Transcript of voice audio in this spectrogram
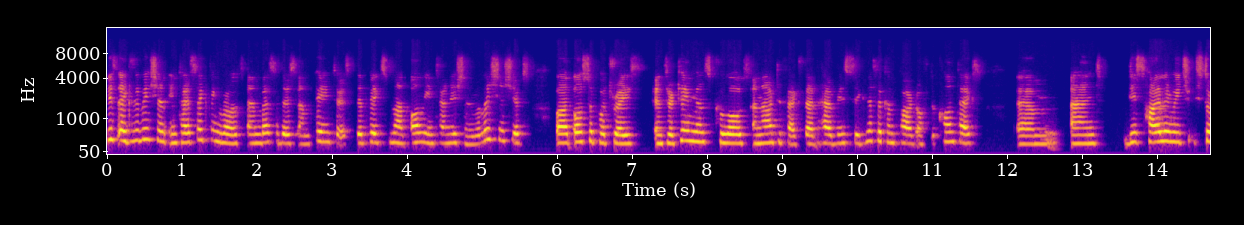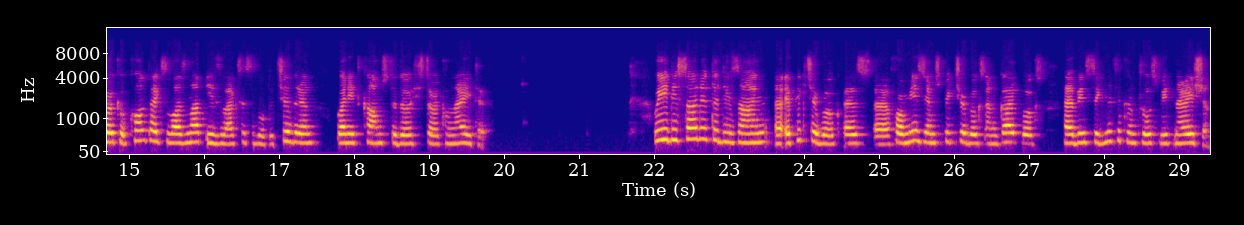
This exhibition, Intersecting Worlds, Ambassadors and Painters, depicts not only international relationships, but also portrays entertainments, clothes, and artifacts that have been significant part of the context. Um, and this highly rich historical context was not easily accessible to children when it comes to the historical narrative. We decided to design a, a picture book as uh, for museums, picture books and guidebooks have been significant tools with narration.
